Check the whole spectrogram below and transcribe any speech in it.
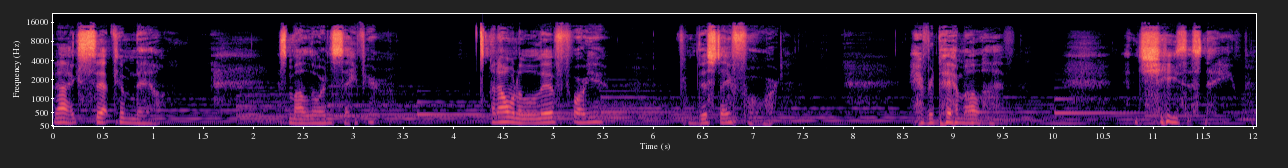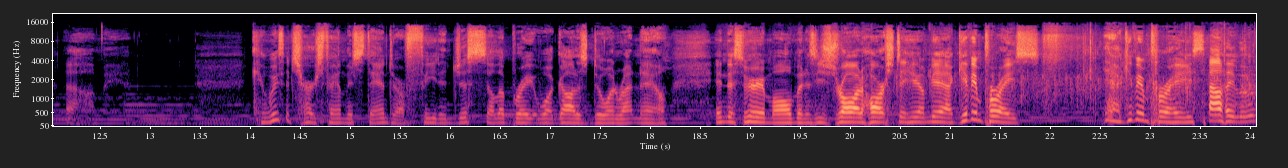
And I accept him now as my Lord and Savior. And I want to live for you from this day forward, every day of my life. In Jesus' name. Man. Can we as a church family stand to our feet and just celebrate what God is doing right now in this very moment as He's drawing hearts to Him? Yeah, give Him praise. Yeah, give Him praise. Hallelujah.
